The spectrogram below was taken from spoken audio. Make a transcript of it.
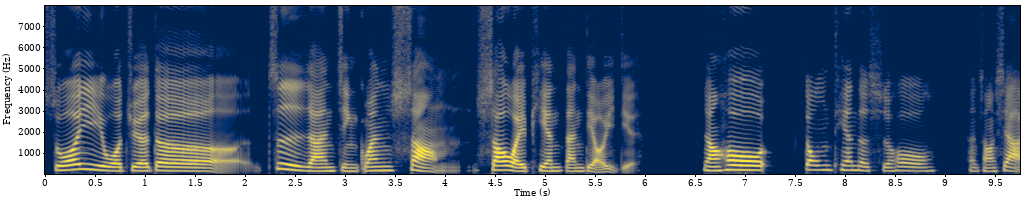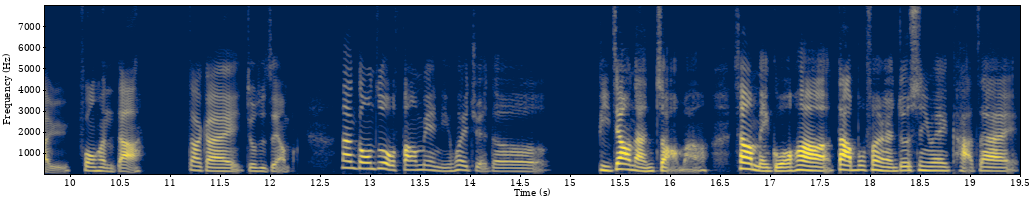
所以我觉得自然景观上稍微偏单调一点。然后冬天的时候很常下雨，风很大，大概就是这样吧。那工作方面你会觉得比较难找嘛？像美国的话，大部分人就是因为卡在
